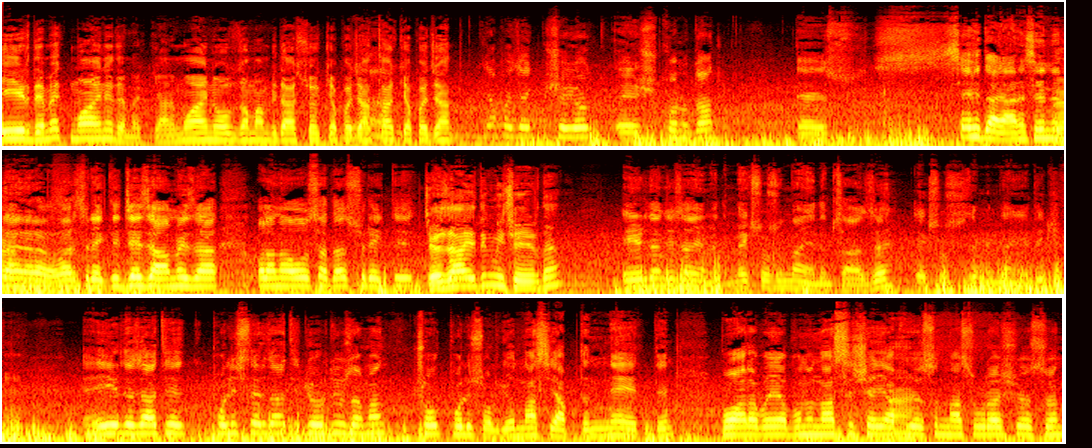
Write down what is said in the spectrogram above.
Air demek muayene demek. Yani muayene olduğu zaman bir daha sök yapacaksın, Yani. tak yapacaksın. Yapacak bir şey yok e, şu konuda. E, Sevda yani senin de aynı araba var sürekli ceza meza olana olsa da sürekli Ceza yedin mi hiç Air'den? Air'den ceza yemedim. Exos'undan yedim sadece. Exos sisteminden yedik. Air'de zaten polisleri zaten gördüğü zaman çok polis oluyor. Nasıl yaptın, ne ettin? Bu arabaya bunu nasıl şey yapıyorsun, nasıl uğraşıyorsun?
